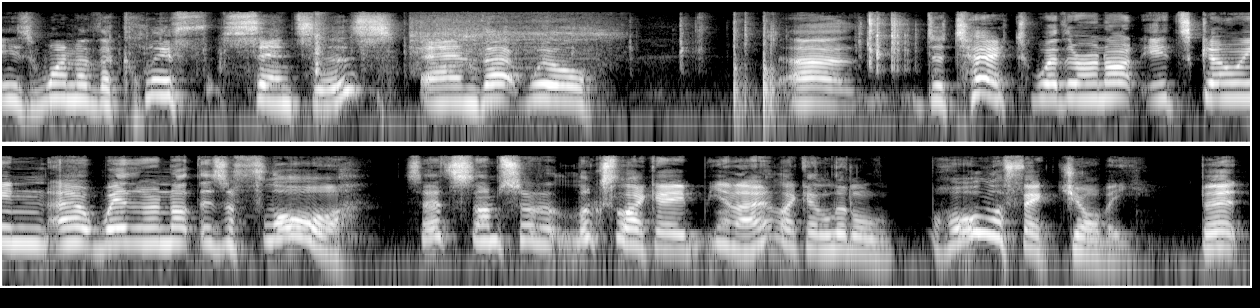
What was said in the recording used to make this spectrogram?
is one of the cliff sensors, and that will uh, detect whether or not it's going, uh, whether or not there's a floor. So that's some sort of, looks like a, you know, like a little Hall effect jobby, but,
